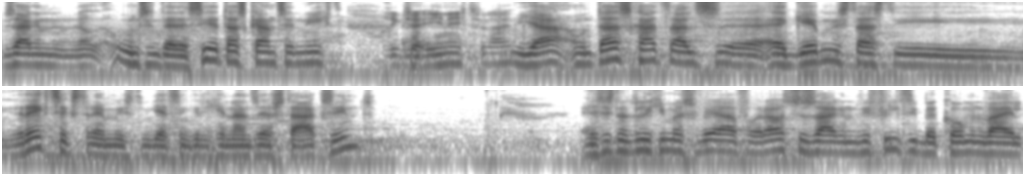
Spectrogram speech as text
Die sagen, uns interessiert das Ganze nicht. Bringt ja eh nichts vielleicht. Ja, und das hat als äh, Ergebnis, dass die Rechtsextremisten jetzt in Griechenland sehr stark sind es ist natürlich immer schwer vorauszusagen, wie viel sie bekommen, weil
